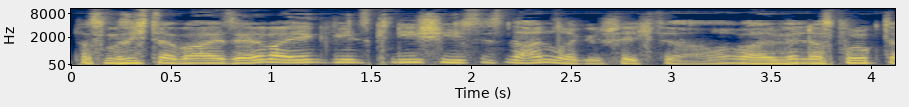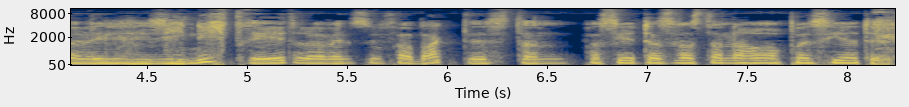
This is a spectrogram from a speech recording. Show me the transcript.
Dass man sich dabei selber irgendwie ins Knie schießt, ist eine andere Geschichte. Weil wenn das Produkt dann wirklich sich nicht dreht oder wenn es so verbuggt ist, dann passiert das, was danach auch passiert ist.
